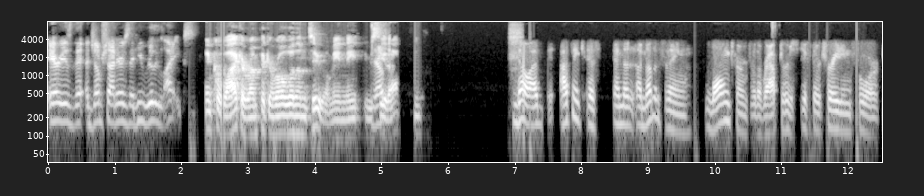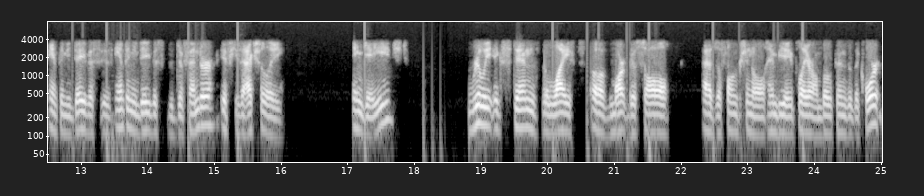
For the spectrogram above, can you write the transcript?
areas that uh, jump shot areas that he really likes. And Kawhi could run pick and roll with him too. I mean, he, you see that. No, I I think as and then another thing long term for the Raptors, if they're trading for Anthony Davis, is Anthony Davis the defender, if he's actually engaged, really extends the life of Marc Gasol as a functional NBA player on both ends of the court.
